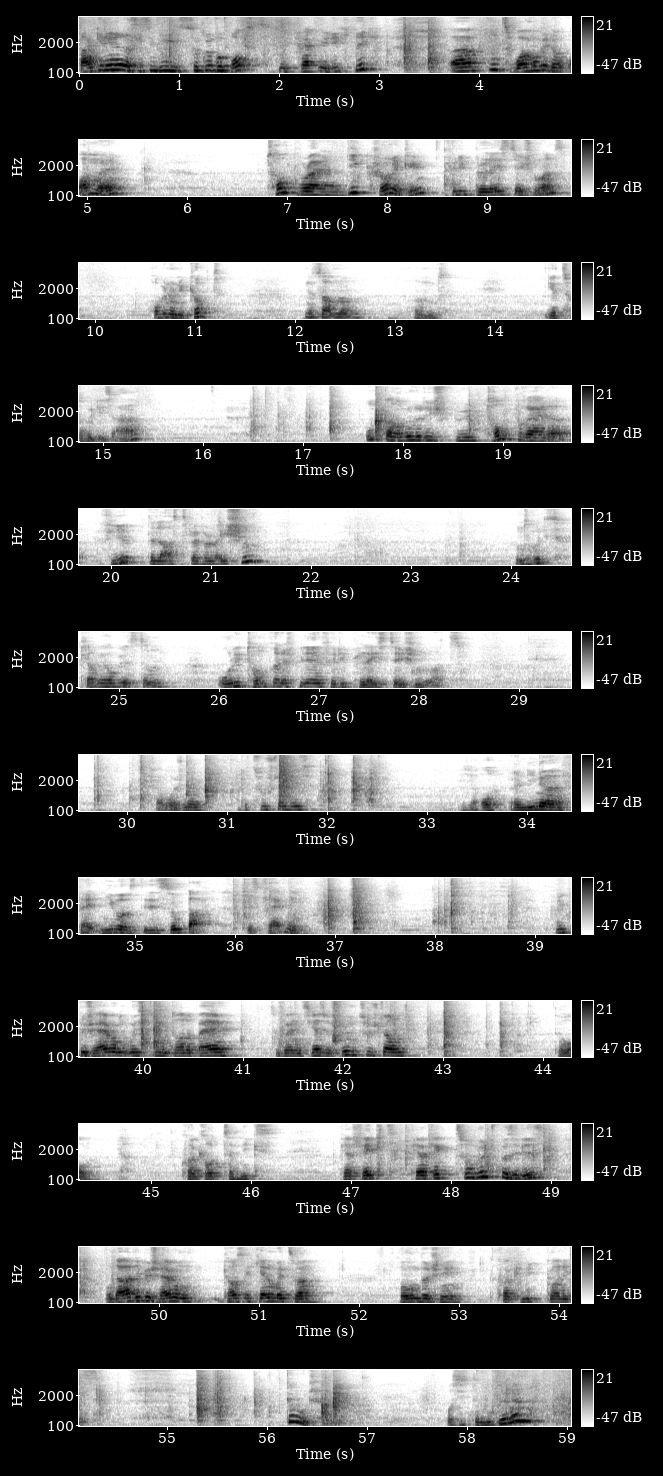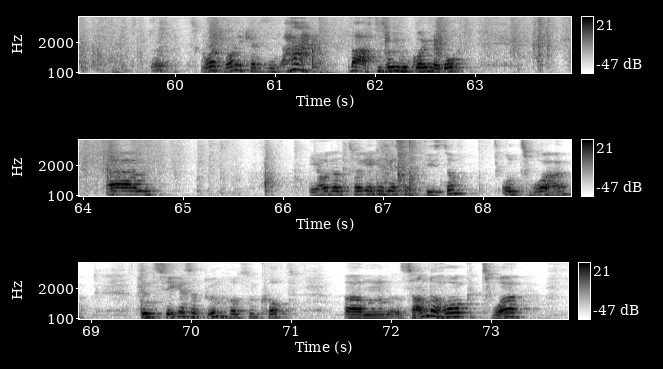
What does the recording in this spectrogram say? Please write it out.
Danke Nina, dass du sie so gut verboxt. Das freut mich richtig. Ähm, und zwar habe ich da einmal Tomb Raider The Chronicle für die Playstation 1. Habe ich noch nicht gehabt in der Sammlung. Und jetzt habe ich das auch. Und dann habe ich noch das Spiel Tomb Raider 4, The Last Revelation. Und somit, glaube ich, habe ich jetzt dann alle Tomb Raider Spiele für die Playstation 1. Schauen wir schnell, wie der Zustand ist. Ja, Nina fällt nie was, das ist super. Das freut mich. Mit Beschreibung, alles drum und dran dabei, sogar in sehr, sehr schönen Zustand. Da, ja, kein Kratzer, nix. Perfekt, perfekt, so wünscht man sich das. Und auch die Beschreibung, ich kann es euch gerne mal zeigen. Wunderschön, kein Knick, gar nichts. Gut, was ist da noch drinnen? Zwei Kleinigkeiten. Ah, das habe ich noch gar nicht mehr gedacht. Ähm, ja, dann zeige ich euch erstes das da. Und zwar, für den Sega Saturn hat es noch gehabt ähm, Thunderhawk 2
